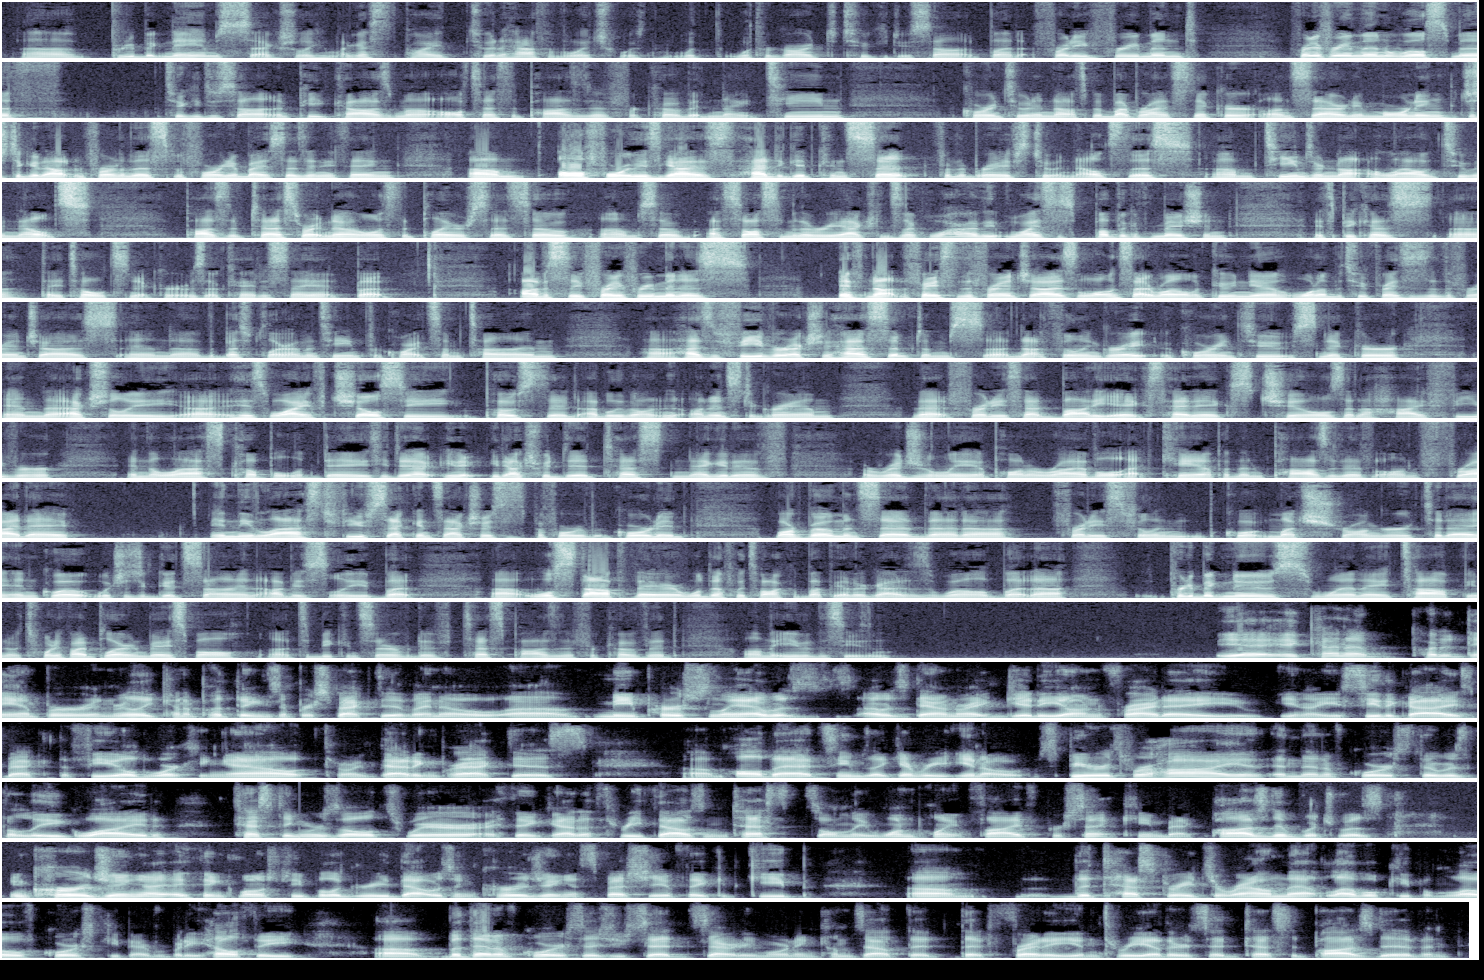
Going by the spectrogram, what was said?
uh, pretty big names, actually. I guess probably two and a half of which with with, with regard to Touki Toussaint. But Freddie Freeman, Freddie Freeman, Will Smith, Touki Toussaint, and Pete Kozma all tested positive for COVID nineteen, according to an announcement by Brian Snitker on Saturday morning. Just to get out in front of this before anybody says anything, um, all four of these guys had to give consent for the Braves to announce this. Um, teams are not allowed to announce positive tests right now unless the player says so. Um, so I saw some of the reactions like, why, they, why is this public information? It's because uh, they told Snitker it was okay to say it. But obviously, Freddie Freeman is, if not the face of the franchise, alongside Ronald Acuna, one of the two faces of the franchise and uh, the best player on the team for quite some time uh, has a fever, actually has symptoms, uh, not feeling great, according to Snitker. And uh, actually, uh, his wife, Chelsea, posted, I believe, on, on Instagram that Freddie's had body aches, headaches, chills, and a high fever in the last couple of days. He, did, he, he actually did test negative originally upon arrival at camp and then positive on Friday. In the last few seconds, actually, since before we recorded, Mark Bowman said that uh, Freddie's feeling quote much stronger today end quote, which is a good sign, obviously. But uh, we'll stop there. We'll definitely talk about the other guys as well. But uh, pretty big news when a top you know 25 player in baseball, uh, to be conservative, tests positive for COVID on the eve of the season. Yeah, it kind of put a damper and really kind of put things in perspective. I know uh, me personally, I was I was downright giddy on Friday. You you know you see the guys back at the field working out, throwing batting practice um, all that. Seems like every, you know, spirits were high. And, and then, of course, there was the league wide testing results where I think out of 3,000 tests, only 1.5% came back positive, which was encouraging. I, I, think most people agreed that was encouraging, especially if they could keep um, the test rates around that level, keep them low, of course, keep everybody healthy. Uh, but then, of course, as you said, Saturday morning comes out that that Freddie and three others had tested positive, and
